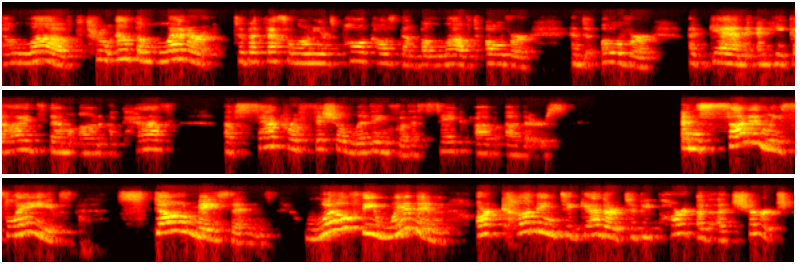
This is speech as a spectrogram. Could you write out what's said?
beloved. Throughout the letter to the Thessalonians, Paul calls them beloved over and over again, and he guides them on a path of sacrificial living for the sake of others. And suddenly, slaves, stonemasons, wealthy women are coming together to be part of a church,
